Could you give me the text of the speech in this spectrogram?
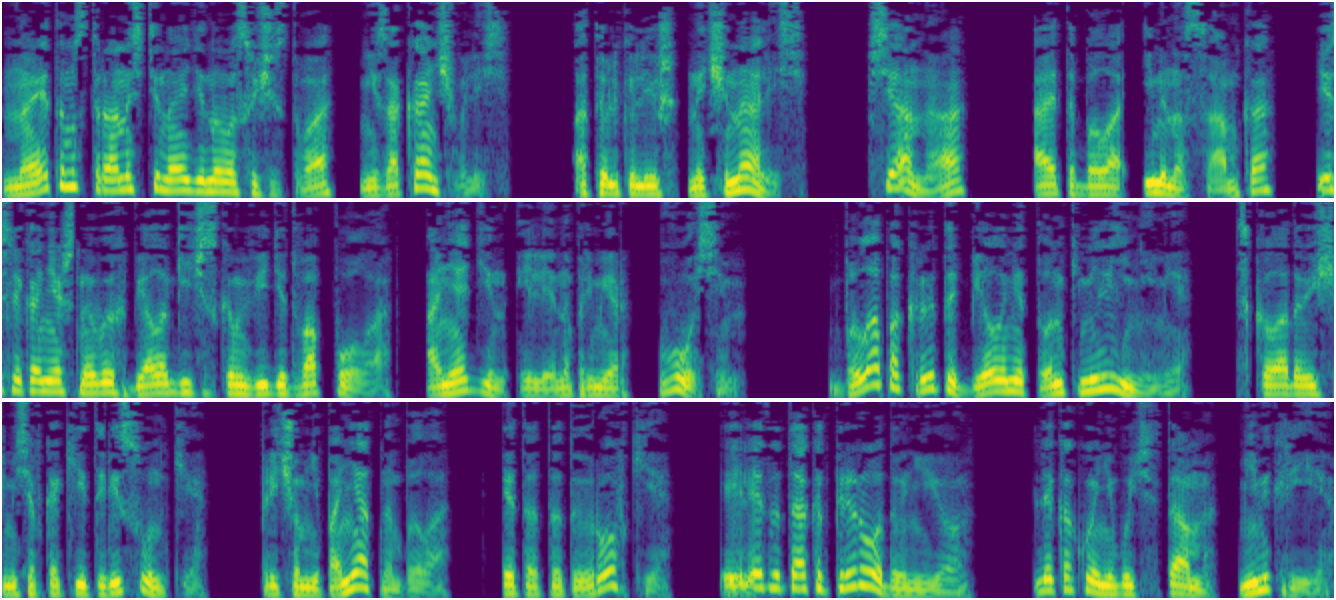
На этом странности найденного существа не заканчивались, а только лишь начинались. Вся она, а это была именно самка, если, конечно, в их биологическом виде два пола, а не один или, например, восемь, была покрыта белыми тонкими линиями, складывающимися в какие-то рисунки, причем непонятно было, это татуировки или это так от природы у нее, для какой-нибудь там мимикрии.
